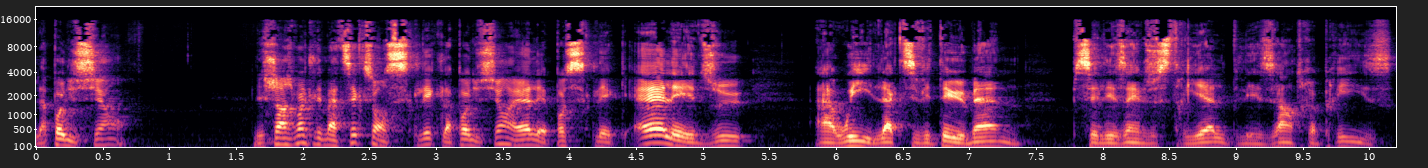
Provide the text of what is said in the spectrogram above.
La pollution, les changements climatiques sont cycliques. La pollution, elle, n'est pas cyclique. Elle est due à, oui, l'activité humaine, c'est les industriels, puis les entreprises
